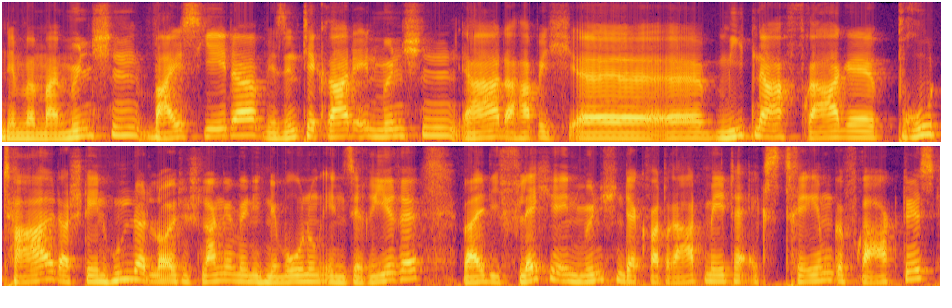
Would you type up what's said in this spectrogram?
Nehmen wir mal München, weiß jeder, wir sind hier gerade in München, ja, da habe ich äh, äh Mietnachfrage brutal, da stehen 100 Leute Schlange, wenn ich eine Wohnung inseriere, weil die Fläche in München, der Quadratmeter, extrem gefragt ist.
